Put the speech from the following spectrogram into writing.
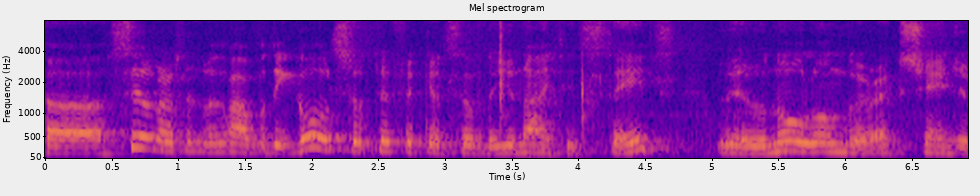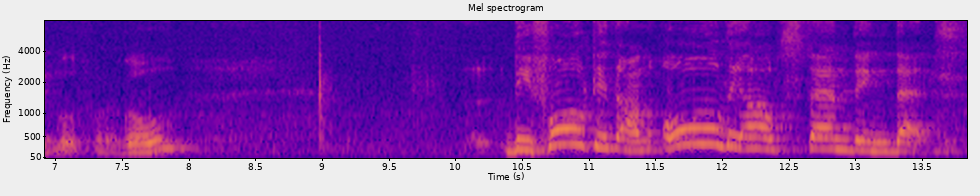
uh, silver of the gold certificates of the United States. Were no longer exchangeable for gold. Defaulted on all the outstanding debts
